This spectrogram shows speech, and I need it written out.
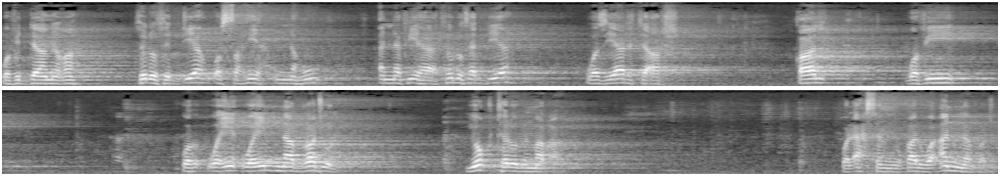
وفي الدامغة ثلث الدية والصحيح أنه أن فيها ثلث الدية وزيادة عرش. قال وفي وإن الرجل يقتل بالمرأة. والأحسن يقال وأن الرجل.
